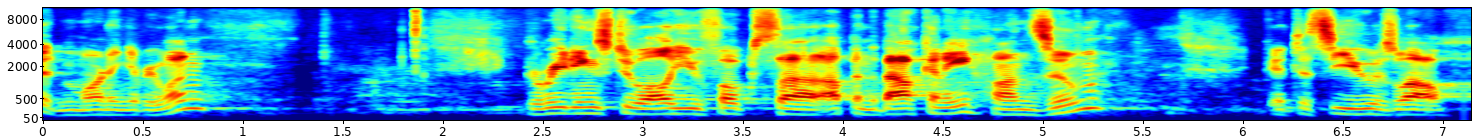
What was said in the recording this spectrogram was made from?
Good morning, everyone. Greetings to all you folks uh, up in the balcony on Zoom. Good to see you as well.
